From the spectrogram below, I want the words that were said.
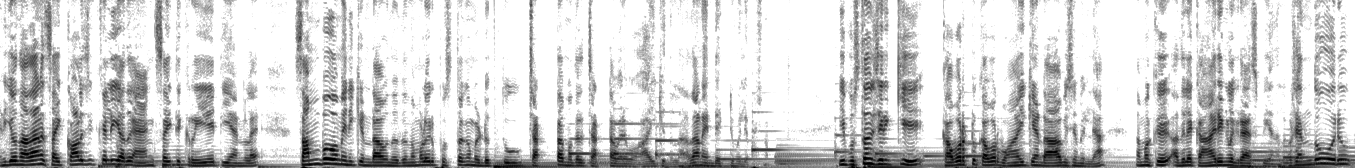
എനിക്ക് തോന്നുന്നു അതാണ് സൈക്കോളജിക്കലി അത് ആങ്സൈറ്റി ക്രിയേറ്റ് ചെയ്യാനുള്ള സംഭവം എനിക്കുണ്ടാവുന്നത് നമ്മളൊരു പുസ്തകം എടുത്തു ചട്ട മുതൽ ചട്ട വരെ വായിക്കുന്നില്ല അതാണ് എന്റെ ഏറ്റവും വലിയ പ്രശ്നം. ഈ പുസ്തകം ശരിക്ക് കവർ ടു കവർ വായിക്കേണ്ട ആവശ്യമില്ല. നമുക്ക് അതിലെ കാര്യങ്ങൾ ഗ്രാസ്പ് ചെയ്യാന്നുള്ളത്. പക്ഷെ എന്തോ ഒരു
